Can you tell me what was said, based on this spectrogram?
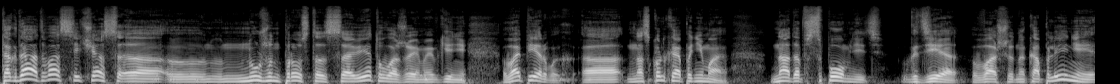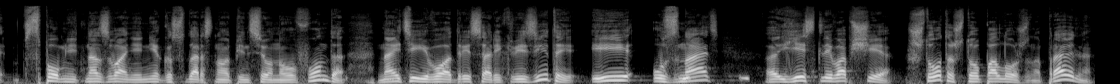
Тогда от вас сейчас э, э нужен просто совет, уважаемый Евгений. Во-первых, э, насколько я понимаю, надо вспомнить, где ваши накопления, вспомнить название негосударственного пенсионного фонда, найти его адреса, реквизиты и узнать, э, есть ли вообще что-то, что положено. Правильно?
